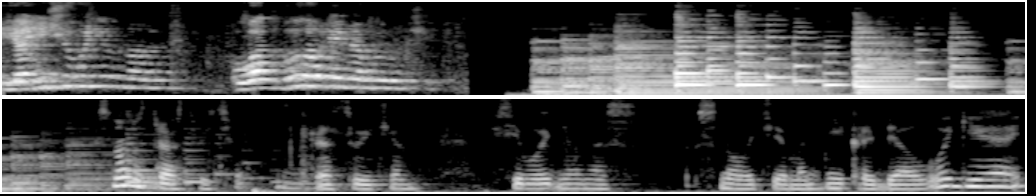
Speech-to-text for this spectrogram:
Я ничего не знаю. У вас было время выучить? Снова здравствуйте. Здравствуйте. Сегодня у нас снова тема микробиология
